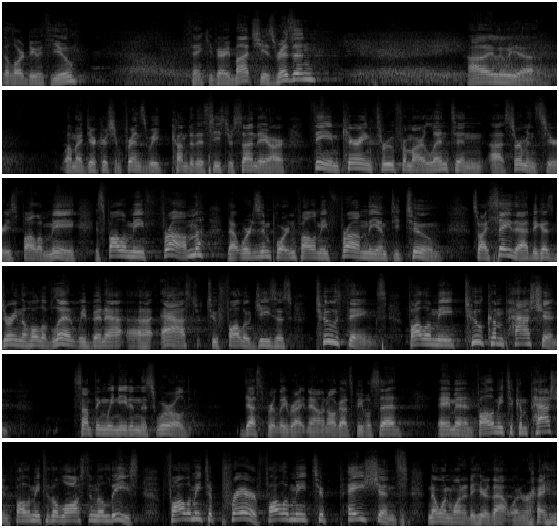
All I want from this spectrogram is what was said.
The Lord be with you. Thank you very much. He is risen. Hallelujah. Well, my dear Christian friends, we come to this Easter Sunday. Our theme, carrying through from our Lenten uh, sermon series, Follow Me, is follow me from, that word is important, follow me from the empty tomb. So I say that because during the whole of Lent, we've been a- uh, asked to follow Jesus two things. Follow me to compassion something we need in this world desperately right now. And all God's people said, Amen. Follow me to compassion. Follow me to the lost and the least. Follow me to prayer. Follow me to patience. No one wanted to hear that one, right?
